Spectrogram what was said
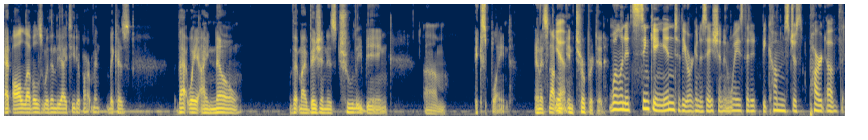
at all levels within the IT department because that way I know that my vision is truly being um, explained and it's not Yeah. being interpreted. Well, and it's sinking into the organization in ways that it becomes just part of it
